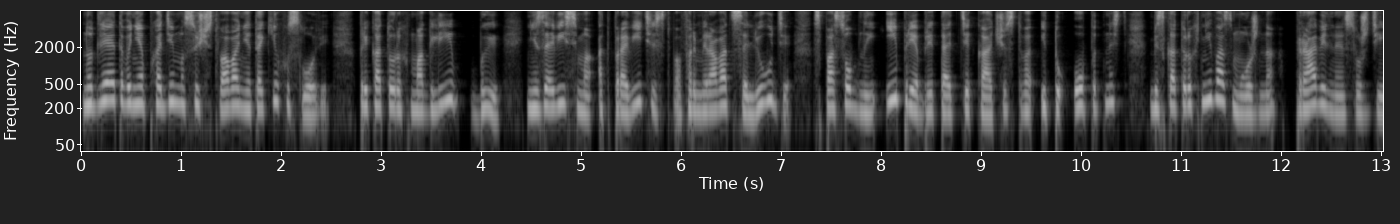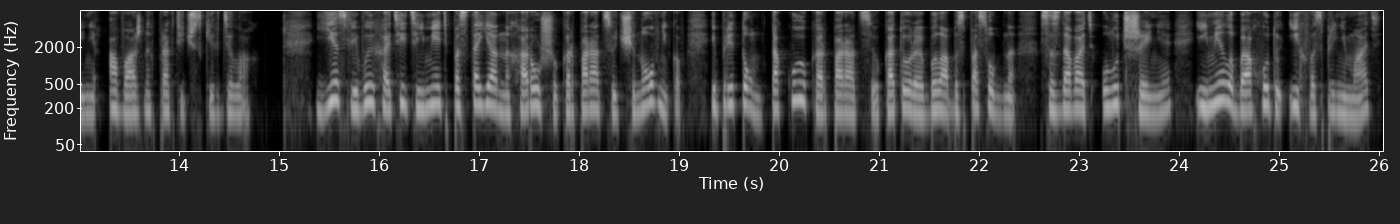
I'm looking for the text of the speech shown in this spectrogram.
Но для этого необходимо существование таких условий, при которых могли бы, независимо от правительства, формироваться люди, способные и приобретать те качества и ту опытность, без которых невозможно правильное суждение о важных практических делах. Если вы хотите иметь постоянно хорошую корпорацию чиновников и при том такую корпорацию, которая была бы способна создавать улучшения и имела бы охоту их воспринимать,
